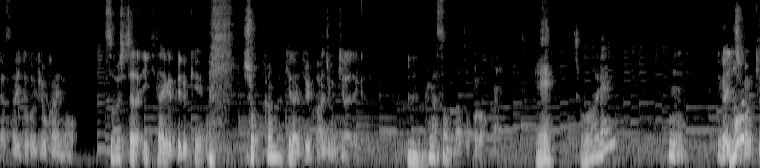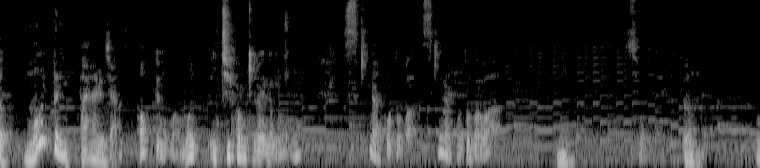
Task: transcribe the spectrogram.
野菜とか魚介の、潰したら液体が出る系の、食感が嫌いというか、味も嫌いだけど。うん。まあ、そんなところ。え、それ？うん。が一番もっ嫌いと。、もっといっぱいあるじゃん。あっても、まあ、もう一番嫌いなものね。好きな言葉、好きな言葉は、そうね。うん。うん。うー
